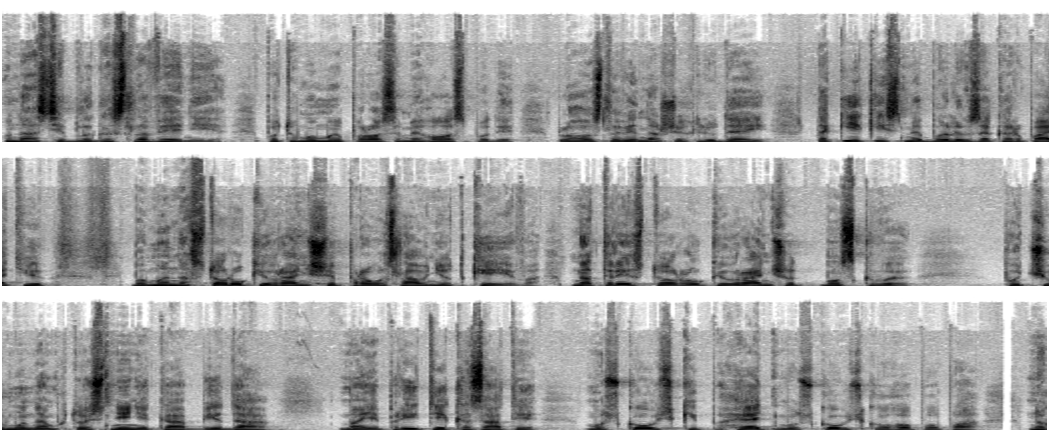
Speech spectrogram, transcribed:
у нас є благословення. Тому ми просимо, Господи, благослови наших людей, такі, якісь ми були в Закарпатті, бо ми на 100 років раніше православні від Києва, на 300 років раніше від Москви. Почому нам хтось нині яка біда має прийти казати московський, геть московського попа? Но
